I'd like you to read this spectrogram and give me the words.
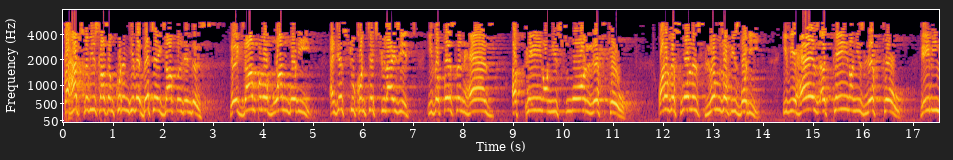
Perhaps Nabi Islam couldn't give a better example than this. The example of one body, and just to contextualize it, if a person has a pain on his small left toe, one of the smallest limbs of his body, if he has a pain on his left toe, maybe he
